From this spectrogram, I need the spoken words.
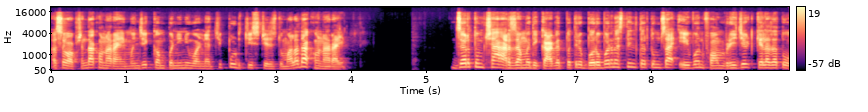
असं ऑप्शन दाखवणार आहे म्हणजे कंपनी निवडण्याची पुढची स्टेज तुम्हाला दाखवणार आहे. जर तुमच्या अर्जामध्ये कागदपत्रे बरोबर नसतील तर तुमचा ए वन फॉर्म रिजेक्ट केला जातो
